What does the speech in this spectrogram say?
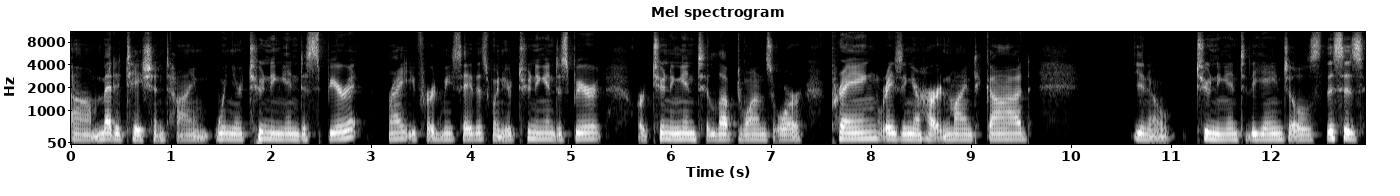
um, meditation time when you're tuning into spirit right? You've heard me say this when you're tuning into spirit or tuning into loved ones or praying raising your heart and mind to god you know tuning into the angels this is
